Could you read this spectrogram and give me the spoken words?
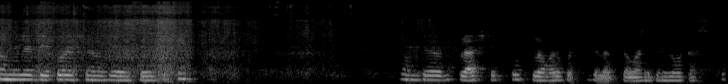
ಆಮೇಲೆ ಡೆಕೋರೇಷನ್ಗೆ ಅಂತ ಹೇಳ್ಬಿಟ್ಟು ಒಂದೆರಡು ಪ್ಲಾಸ್ಟಿಕ್ದು ಫ್ಲವರ್ ಬರ್ತದಲ್ಲ ಅದು ತೊಗೊಂಡಿದ್ದೀನಿ, ಲೋಟಸ್ದು.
